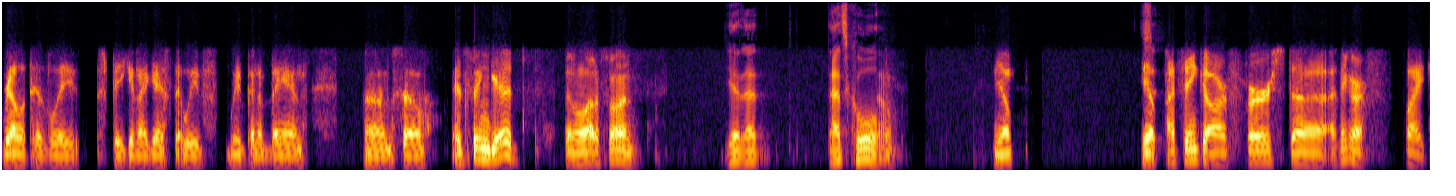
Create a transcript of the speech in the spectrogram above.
relatively speaking, I guess that we've we've been a band. Um, so it's been good. It's been a lot of fun. yeah, that that's cool. So, Yep. Yep. I think our first, uh, I think our like,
